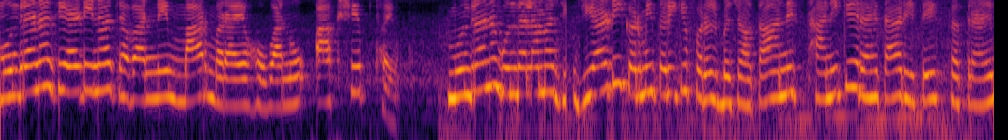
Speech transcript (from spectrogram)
મુન્દ્રાના જીઆરડીના જવાનને માર મરાયો હોવાનો આક્ષેપ થયો. મુન્દ્રાના ગુંદાલામાં જીઆરડી કર્મી તરીકે ફરજ બજાવતા અને સ્થાનિકે રહેતા રીતેશ સત્રાએ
